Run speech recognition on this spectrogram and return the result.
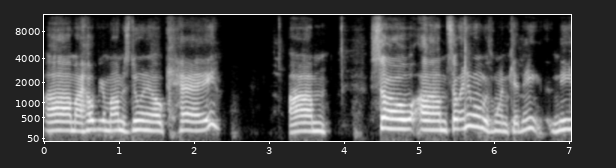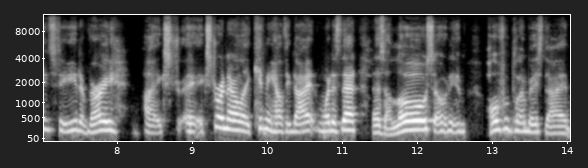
Um, I hope your mom is doing okay. Um, so, um, so anyone with one kidney needs to eat a very uh, extraordinarily kidney healthy diet. And what is that? That's a low sodium, whole food plant based diet,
